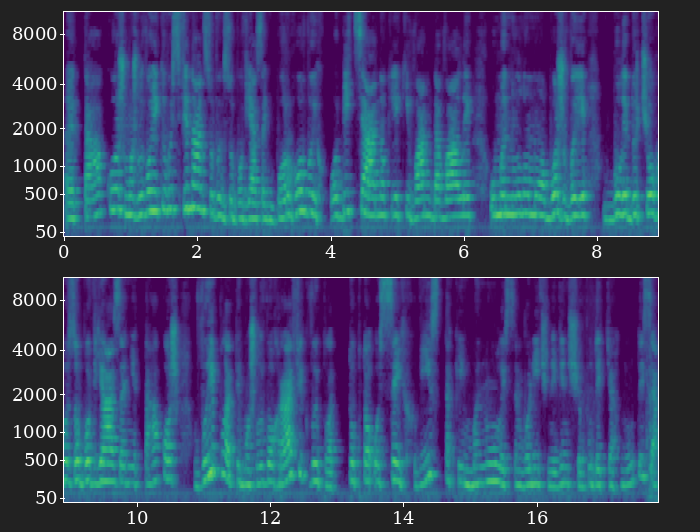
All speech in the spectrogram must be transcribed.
е, також, можливо, якихось фінансових зобов'язань, боргових обіцянок, які вам давали у минулому, або ж ви були до чого зобов'язані. Також виплати, можливо, графік виплат. Тобто, ось цей хвіст, такий минулий символічний, він ще буде тягнутися,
